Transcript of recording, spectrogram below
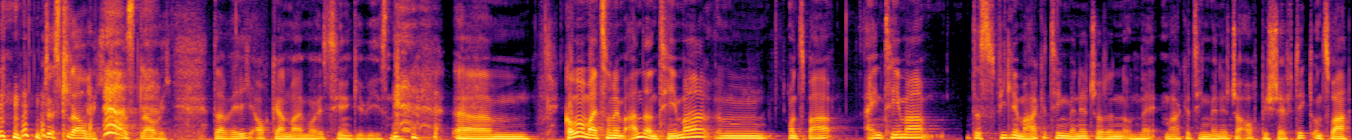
Das glaube ich, das glaube ich. Da wäre ich auch gern mal Mäuschen gewesen. ähm, kommen wir mal zu einem anderen Thema. Ähm, und zwar ein Thema, das viele Marketingmanagerinnen und Marketingmanager auch beschäftigt, und zwar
